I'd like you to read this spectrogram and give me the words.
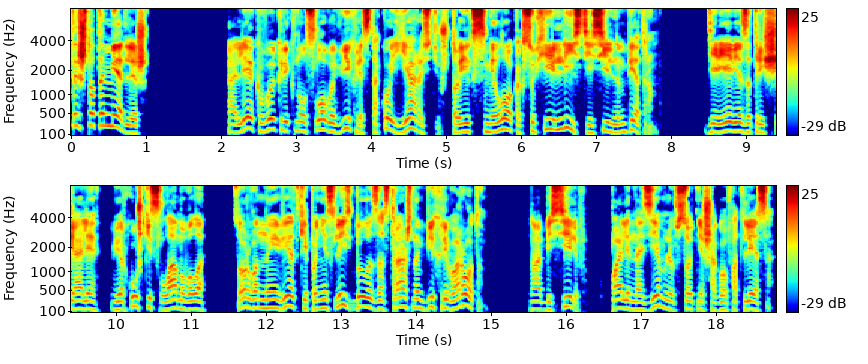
«Ты что-то медлишь!» Олег выкрикнул слово вихря с такой яростью, что их смело, как сухие листья сильным ветром. Деревья затрещали, верхушки сламывало, Сорванные ветки понеслись было за страшным вихреворотом, но обессилев, упали на землю в сотни шагов от леса.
